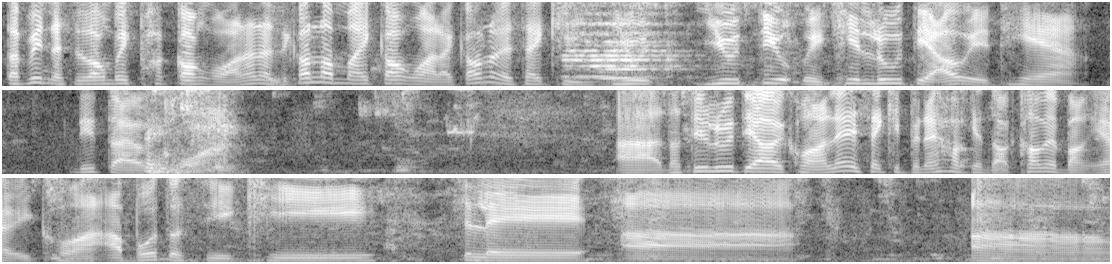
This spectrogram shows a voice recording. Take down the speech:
特别系讲要拍讲话啦，但是讲落咪讲话啦，讲落使去 You YouTube 会去录掉会听，你都要看。啊，到啲录掉会看咧，使去边啲学见 .com 嘅朋友会看，啊，无就是去即个啊啊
